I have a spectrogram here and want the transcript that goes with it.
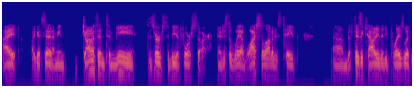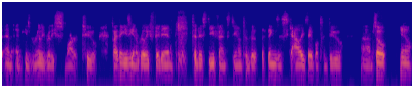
I, like I said, I mean, Jonathan to me deserves to be a four star. You know, just the way I've watched a lot of his tape, um, the physicality that he plays with, and, and he's really, really smart too. So I think he's going to really fit in to this defense, you know, to the, the things that Scalley's able to do. Um, so, you know,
